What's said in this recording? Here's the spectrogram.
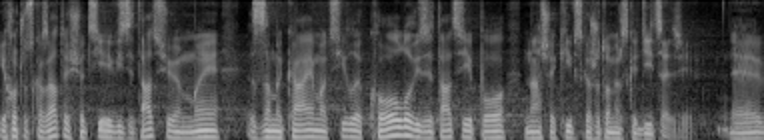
І хочу сказати, що цією візитацією ми замикаємо ціле коло візитації по нашій Київсько-Житомирській дієцезії. Е,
